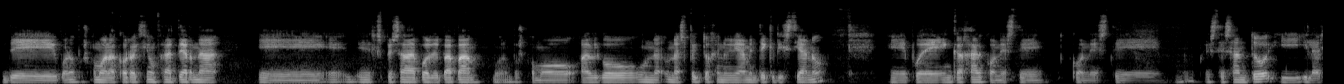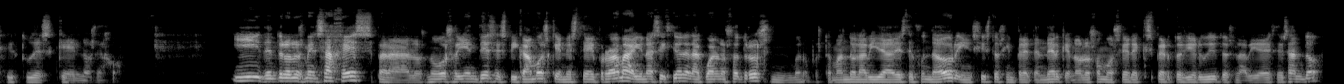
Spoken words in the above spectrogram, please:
de, bueno, pues como la corrección fraterna eh, expresada por el Papa, bueno, pues como algo, un, aspecto genuinamente cristiano, eh, puede encajar con este, con este, este santo y, las virtudes que él nos dejó. Y dentro de los mensajes, para los nuevos oyentes, explicamos que en este programa hay una sección en la cual nosotros, bueno, pues tomando la vida de este fundador, insisto, sin pretender que no lo somos ser expertos y eruditos en la vida de este santo,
